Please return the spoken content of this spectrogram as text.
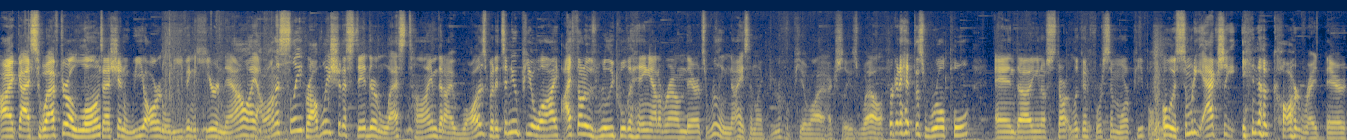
Alright, guys, so after a long session, we are leaving here now. I honestly probably should have stayed there less time than I was, but it's a new POI. I thought it was really cool to hang out around there. It's really nice and, like, beautiful POI, actually, as well. We're gonna hit this whirlpool and, uh, you know, start looking for some more people. Oh, there's somebody actually in a car right there.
